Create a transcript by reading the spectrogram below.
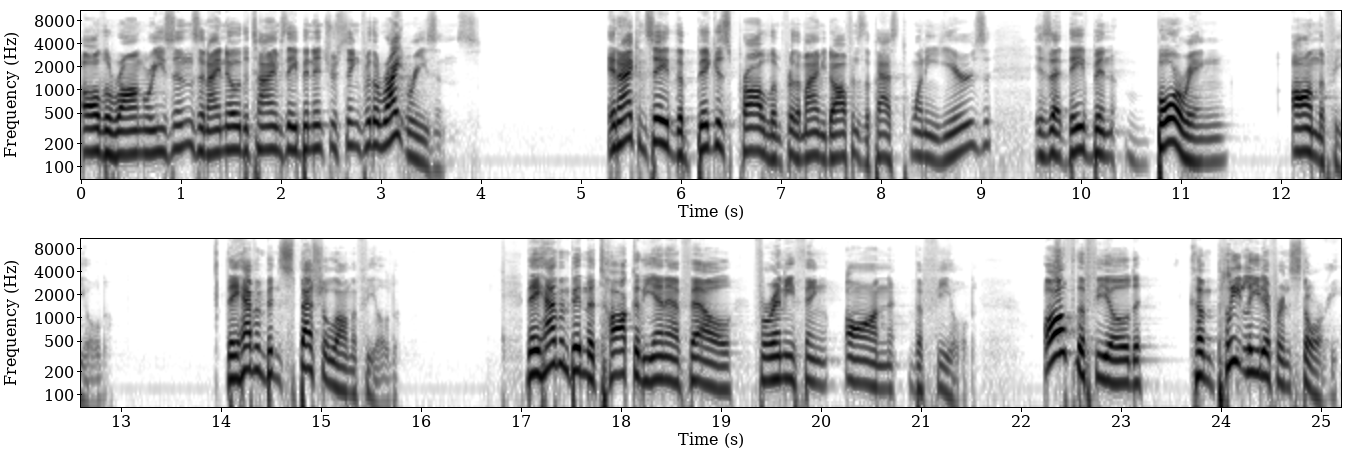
all the wrong reasons, and I know the times they've been interesting for the right reasons. And I can say the biggest problem for the Miami Dolphins the past 20 years is that they've been boring on the field. They haven't been special on the field. They haven't been the talk of the NFL for anything on the field. Off the field, completely different story.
